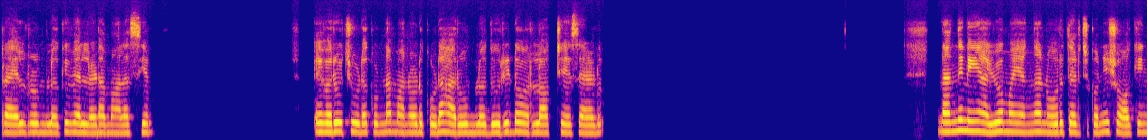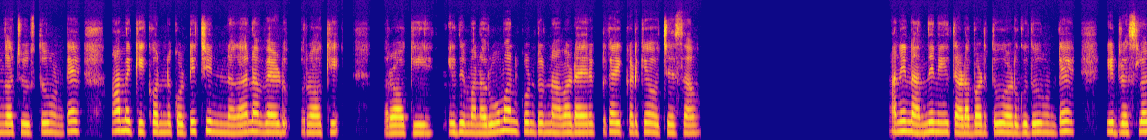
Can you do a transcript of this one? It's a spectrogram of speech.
ట్రయల్ రూమ్‌లోకి వెళ్ళడం ఆలస్యం. ఎవరూ చూడకుండా మనోడు కూడా ఆ రూమ్‌లో దూరి డోర్ లాక్ చేశాడు. నందిని అయోమయంగా నోరు తెరుచుకొని షాకింగ్‌గా చూస్తూ ఉంటే ఆమెకి కన్ను కొట్టి చిన్నగా నవ్వాడు రాకీ. రాకీ! ఇది మన రూమ్ అనుకుంటున్నావా డైరెక్ట్‌గా ఇక్కడికే వచ్చేసావు. అని నందిని తడబడుతూ అడుగుతూ ఉంటే ఈ డ్రెస్‌లో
